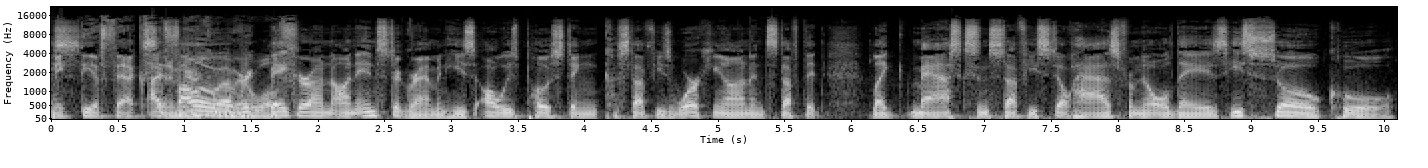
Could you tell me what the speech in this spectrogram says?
make the effects. I follow uh, Rick. Baker on, on Instagram, and he's always posting stuff he's working on and stuff that like masks and stuff he still has from the old days. He's so cool.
